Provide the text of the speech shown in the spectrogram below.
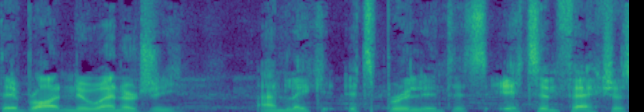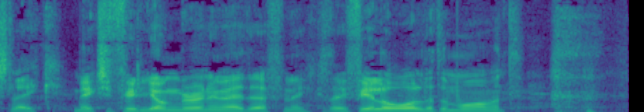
They brought new energy, and like it's brilliant. It's it's infectious. Like makes you feel younger anyway, definitely. Because I feel old at the moment.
